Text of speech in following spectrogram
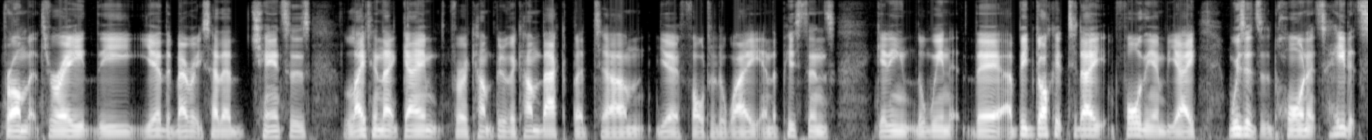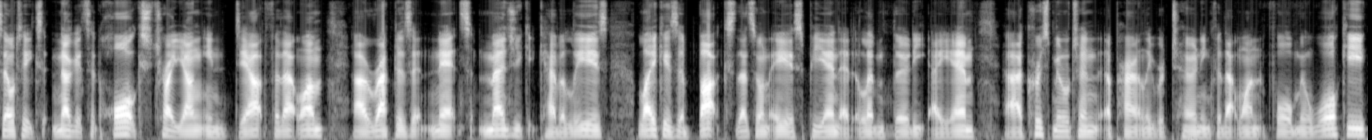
from three. The yeah, the Mavericks had had chances late in that game for a bit of a comeback, but um, yeah, faltered away. And the Pistons getting the win there. A big docket today for the NBA. Wizards at Hornets, Heat at Celtics, Nuggets at Hawks. Trae Young in doubt for that one. Uh, Raptors at Nets, Magic at Cavaliers, Lakers at Bucks. That's on ESPN at 11:30 a.m. Uh, Khris Middleton apparently returning for that one for Milwaukee.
